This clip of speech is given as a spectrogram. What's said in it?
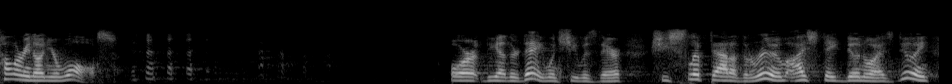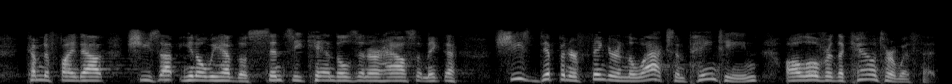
coloring on your walls. or the other day when she was there, she slipped out of the room. I stayed doing what I was doing. Come to find out, she's up. You know, we have those Scentsy candles in our house that make that she's dipping her finger in the wax and painting all over the counter with it.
